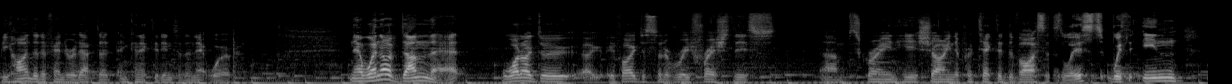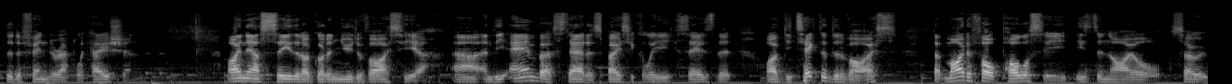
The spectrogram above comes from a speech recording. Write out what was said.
behind the Defender adapter and connected into the network. Now, when I've done that, what I do, uh, if I just sort of refresh this um, screen here showing the protected devices list within the Defender application, I now see that I've got a new device here. Uh, and the amber status basically says that I've detected the device, but my default policy is deny all. So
